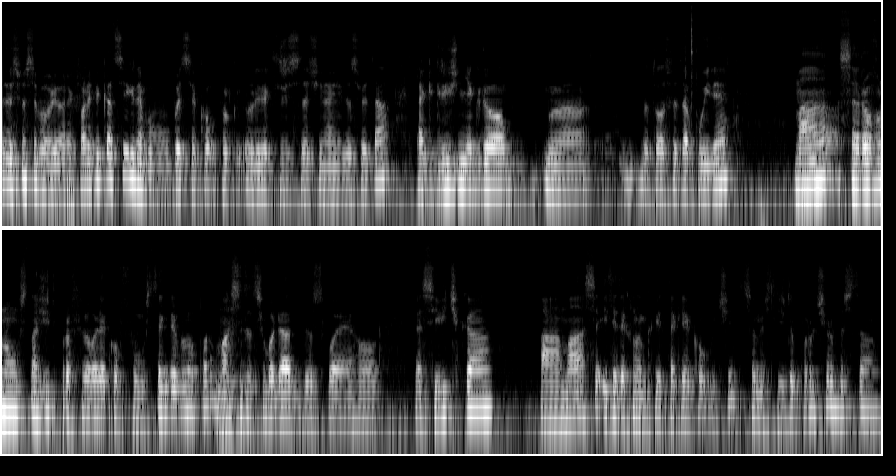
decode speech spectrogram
uh, jsme se bavili o rekvalifikacích, nebo vůbec jako pro lidé, kteří se začínají do světa, tak když někdo uh, do toho světa půjde, má se rovnou snažit profilovat jako stack developer, má si to třeba dát do svého CVčka, a má se i ty technologie tak jako učit? Co myslíš, doporučil bys to?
